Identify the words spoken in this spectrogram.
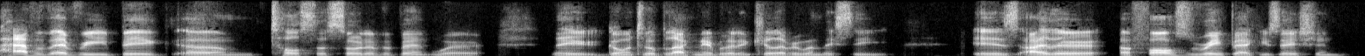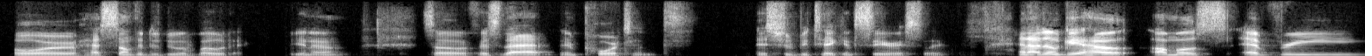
half of every big um, Tulsa sort of event where they go into a black neighborhood and kill everyone they see is either a false rape accusation or has something to do with voting, you know? So if it's that important, it should be taken seriously. And I don't get how almost every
